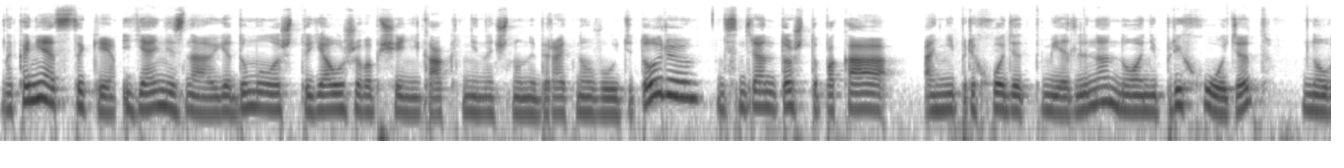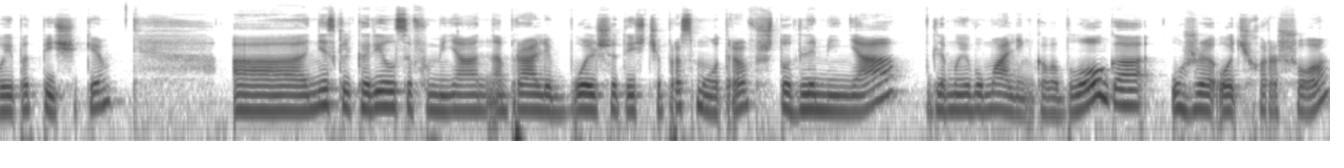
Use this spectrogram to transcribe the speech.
Наконец-таки. Я не знаю, я думала, что я уже вообще никак не начну набирать новую аудиторию, несмотря на то, что пока они приходят медленно, но они приходят, новые подписчики. А, несколько рилсов у меня набрали больше тысячи просмотров, что для меня, для моего маленького блога уже очень хорошо,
